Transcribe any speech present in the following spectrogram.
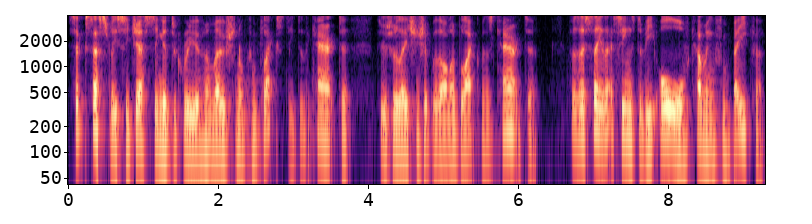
successfully suggesting a degree of emotional complexity to the character through his relationship with Honor Blackman's character. But as I say, that seems to be all coming from Baker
